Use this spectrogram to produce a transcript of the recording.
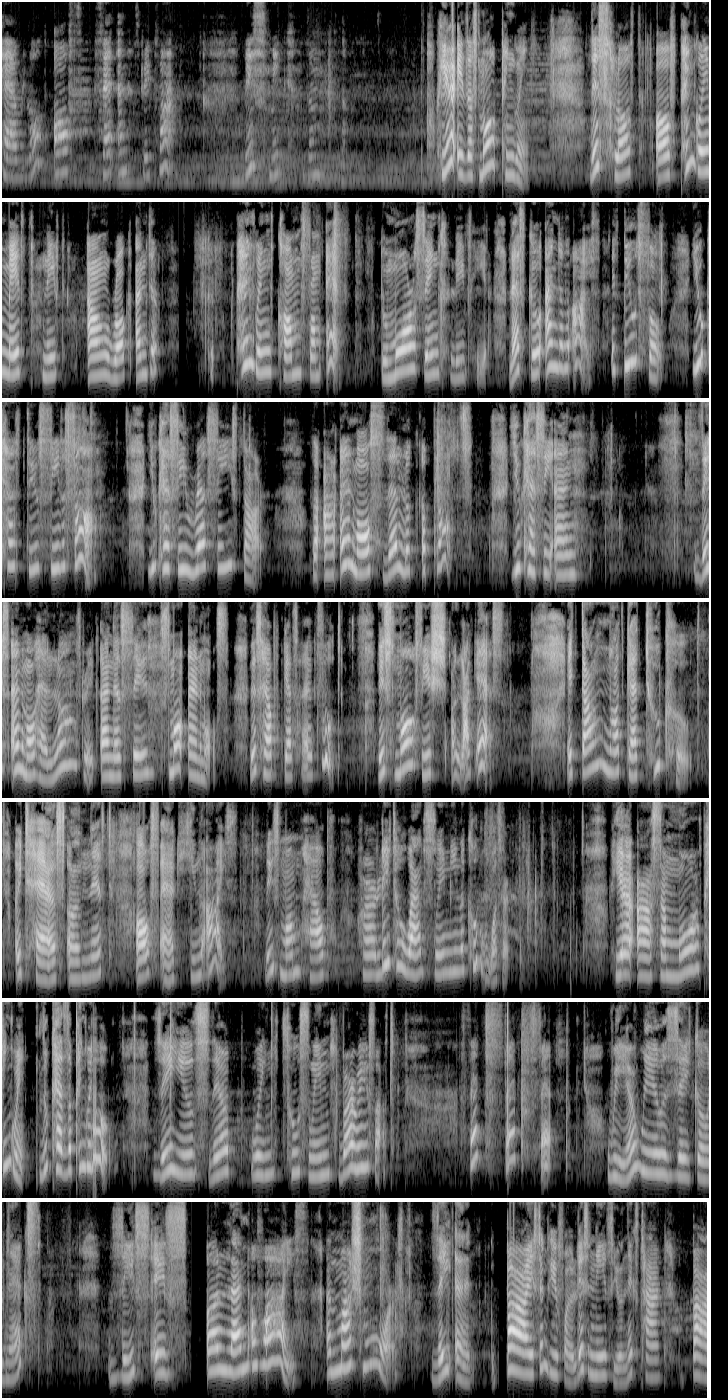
have lots of fat and straight fun. This makes them. Here is a small penguin. This lot of penguin made live on rock and penguin come from egg. Do more things live here? Let's go under the ice. It's beautiful. You can still see the sun. You can see red sea star. There are animals that look at plants. You can see an this animal has long streak and see small animals. This helps get food. These small fish are like us. It does not get too cold. It has a nest of eggs in the ice. This mom help her little one swim in the cold water. Here are some more penguins. Look at the penguin go. They use their wings to swim very fast. Fat, fap, fap. Where will they go next? This is a land of ice and much more. The end. Goodbye. Thank you for listening. See you next time. Bye.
